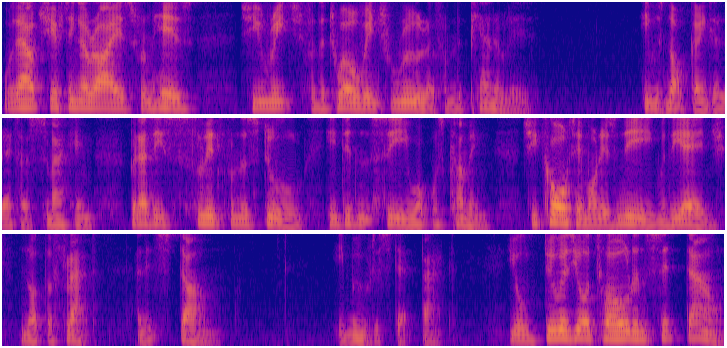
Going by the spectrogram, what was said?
Without shifting her eyes from his, she reached for the twelve inch ruler from the piano lid. He was not going to let her smack him, but as he slid from the stool, he didn't see what was coming. She caught him on his knee with the edge, not the flat, and it stung. He moved a step back. You'll do as you're told and sit down.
